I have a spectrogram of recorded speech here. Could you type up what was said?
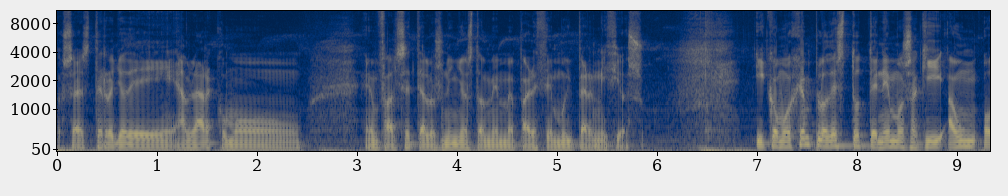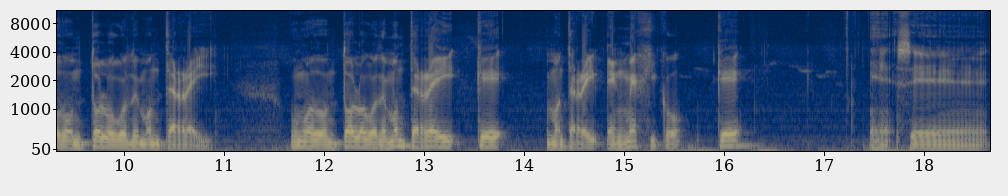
O sea, este rollo de hablar como en falsete a los niños también me parece muy pernicioso. Y como ejemplo de esto tenemos aquí a un odontólogo de Monterrey. Un odontólogo de Monterrey que, Monterrey en México, que, se,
